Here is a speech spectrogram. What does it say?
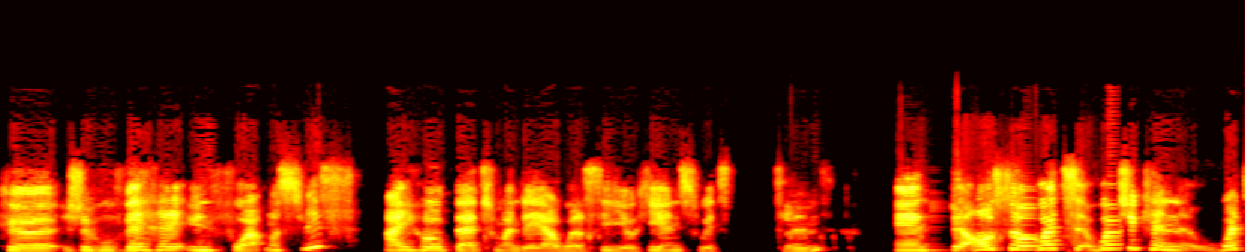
que je vous verrai une fois en Suisse. I hope that one day I will see you here in Switzerland. And also what what you can what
